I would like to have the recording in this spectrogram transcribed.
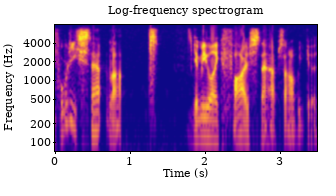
Forty snap. Nah. Give me like five snaps and I'll be good.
